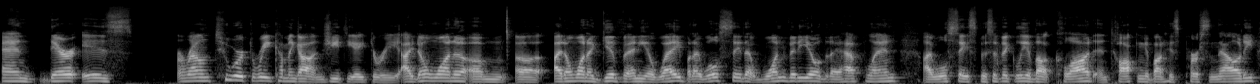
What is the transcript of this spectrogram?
and there is around two or three coming out in GTA 3. I don't want to um uh I don't want to give any away, but I will say that one video that I have planned, I will say specifically about Claude and talking about his personality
